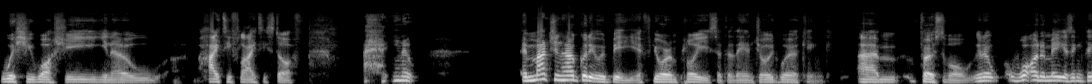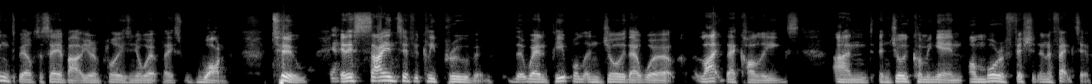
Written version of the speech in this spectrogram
wishy-washy. You know, highty-flighty stuff. You know, imagine how good it would be if your employees said that they enjoyed working. Um, first of all, you know, what an amazing thing to be able to say about your employees in your workplace. One, two, yeah. it is scientifically proven that when people enjoy their work, like their colleagues, and enjoy coming in are more efficient and effective.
